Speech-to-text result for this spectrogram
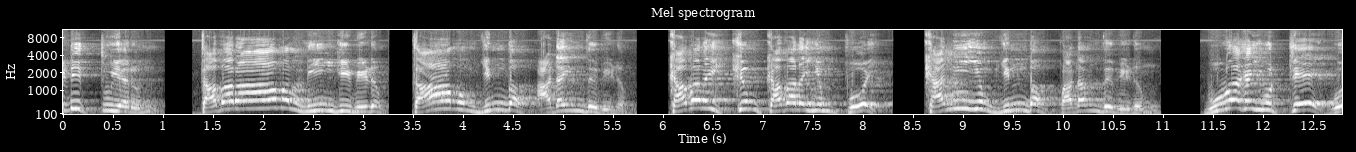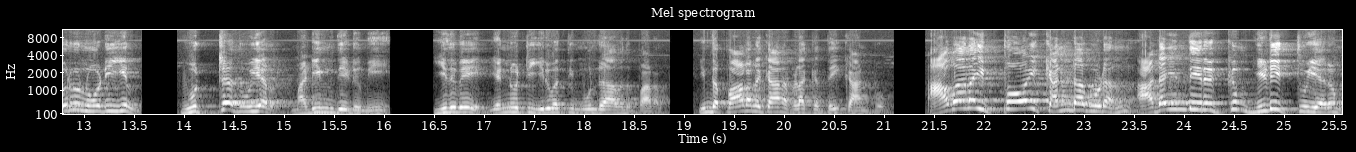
இடித்துயரும் தவறாமல் நீங்கிவிடும். தாமும் இன்பம் அடைந்து விடும். கவலைக்கும் கவலையும் போய் கனியும் இன்பம் படர்ந்து விடும். உவகையுற்றே ஒரு நொடியில் உற்றதுயர் மடிந்திடுமே. இதுவே எண்ணூற்றி இருபத்தி மூன்றாவது பாடல். இந்த பாடலுக்கான விளக்கத்தை காண்போம். அவனை போய் கண்டவுடன் அடைந்திருக்கும் இடித்துயரும்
